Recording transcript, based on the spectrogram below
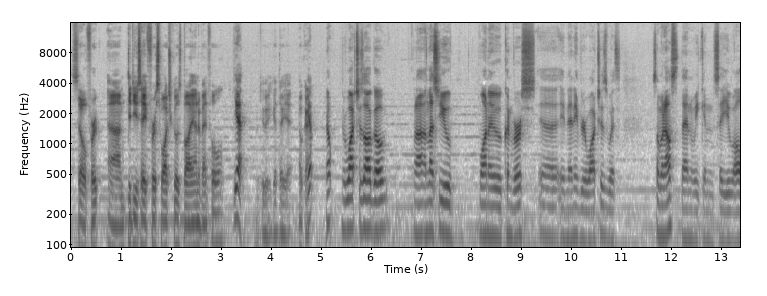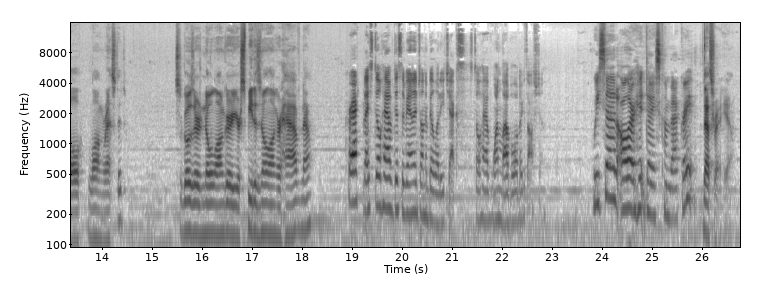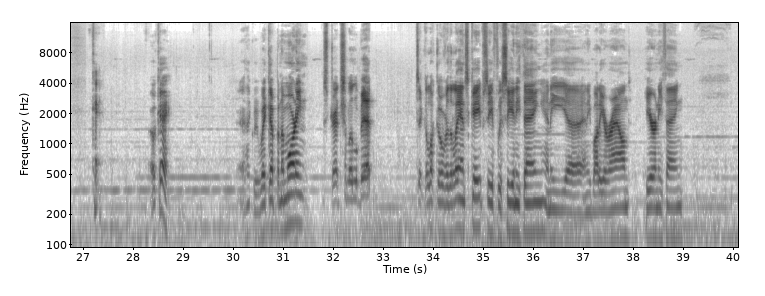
So, for um, did you say first watch goes by uneventful? Yeah. Or do we get there yet? Okay. Yep. Nope. The watches all go, uh, unless you want to converse uh, in any of your watches with someone else. Then we can say you all long rested. So goes there no longer. Your speed is no longer halved now. Correct, but I still have disadvantage on ability checks. Still have one level of exhaustion. We said all our hit dice come back, right? That's right. Yeah. Okay. okay. I think we wake up in the morning, stretch a little bit, take a look over the landscape, see if we see anything, any uh, anybody around, hear anything.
